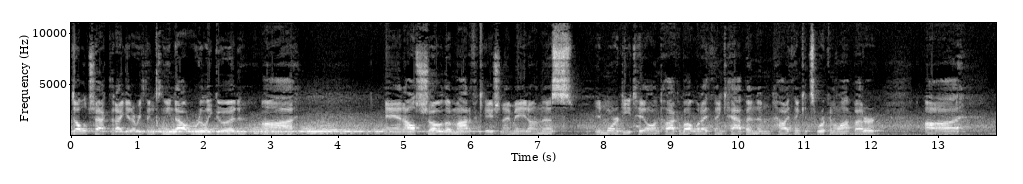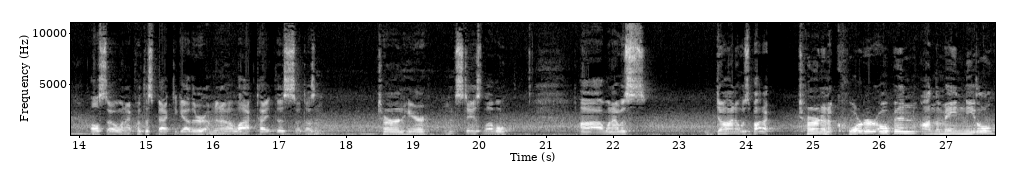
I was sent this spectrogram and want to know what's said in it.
double check that I get everything cleaned out really good uh, and I'll show the modification I made on this in more detail and talk about what I think happened and how I think it's working a lot better. Uh, also, when I put this back together, I'm going to Loctite this so it doesn't turn here and stays level. Uh, when I was done, it was about a turn and a quarter open on the main needle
